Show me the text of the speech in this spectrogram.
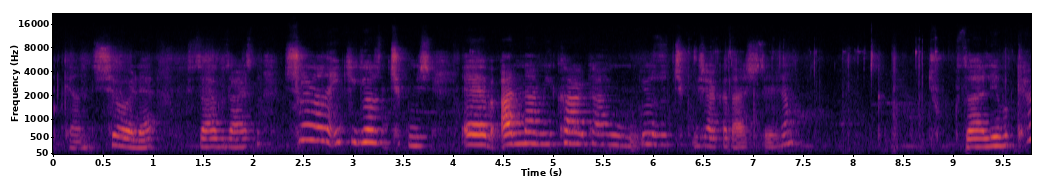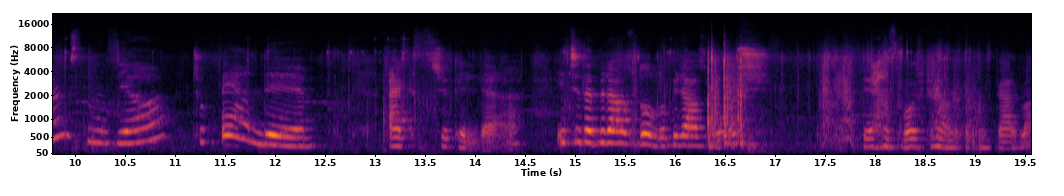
Bakın şöyle güzel güzel. Şuradan iki göz çıkmış. Ee, annem yıkarken gözü çıkmış arkadaşlarım. Çok güzelliğe bakar mısınız ya? Çok beğendim. Arkası şöyle. İçi de biraz dolu, biraz boş. Biraz boş, biraz dolu galiba.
